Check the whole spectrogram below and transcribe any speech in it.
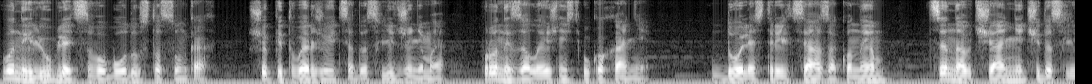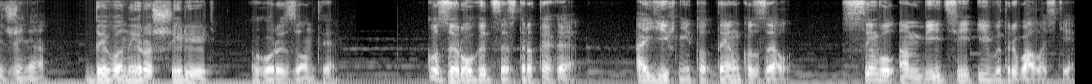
Вони люблять свободу в стосунках, що підтверджується дослідженнями про незалежність у коханні. Доля стрільця за конем це навчання чи дослідження, де вони розширюють горизонти. Козироги це стратеги, а їхній тотем козел символ амбіцій і витривалості.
